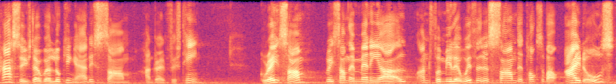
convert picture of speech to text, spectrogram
passage that we're looking at is Psalm 115. Great psalm, great psalm that many are unfamiliar with. It is a psalm that talks about idols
